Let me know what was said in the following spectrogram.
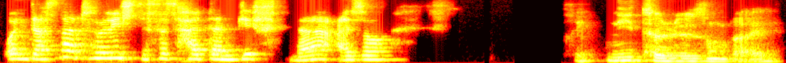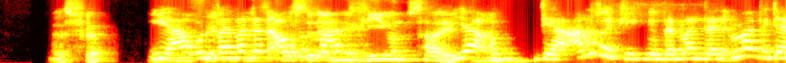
Und das natürlich, das ist halt dann Gift. Ne? Also trägt nie zur Lösung bei. Das ver ja, und wenn man dann auch so Energie und Zeit. Ja, ne? und der andere Gegner, wenn man dann immer wieder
